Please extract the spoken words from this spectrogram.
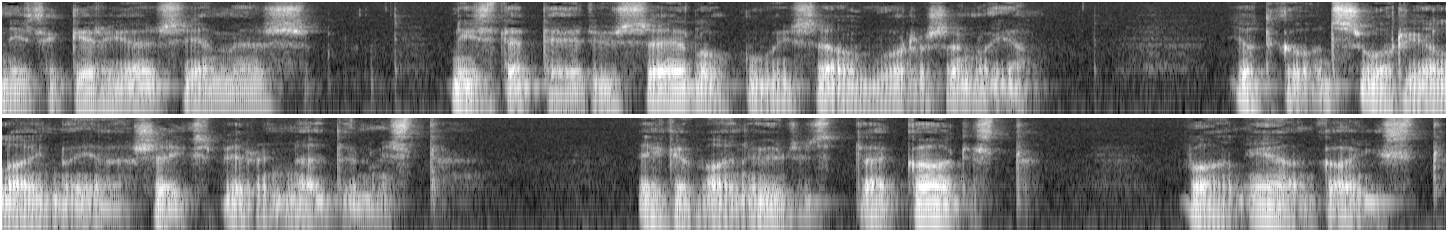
niissä kirjoissa ja myös niistä tehdyissä elokuvissa on vuorosanoja, jotka ovat suoria lainoja Shakespearein näytelmistä, eikä vain yhdestä tai kahdesta, vaan ihan kaikista.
